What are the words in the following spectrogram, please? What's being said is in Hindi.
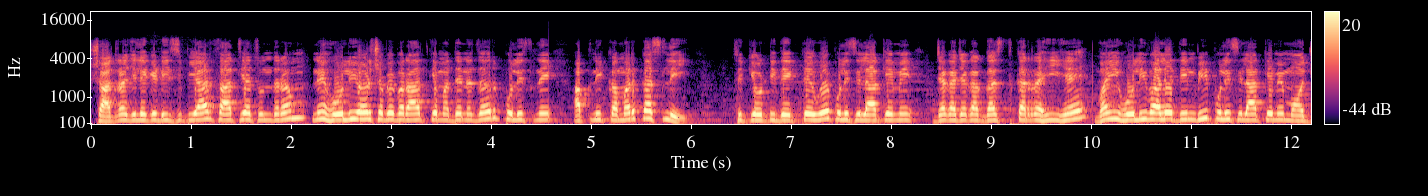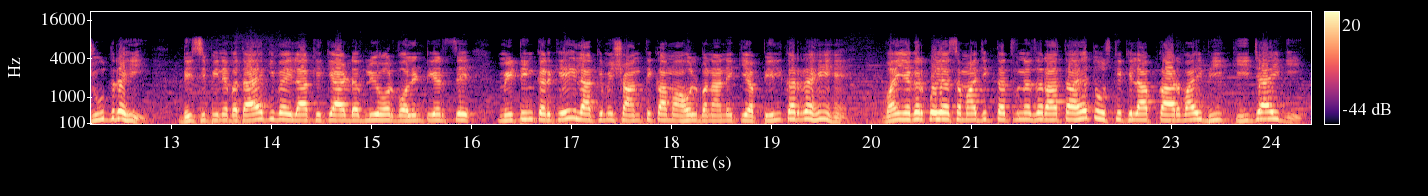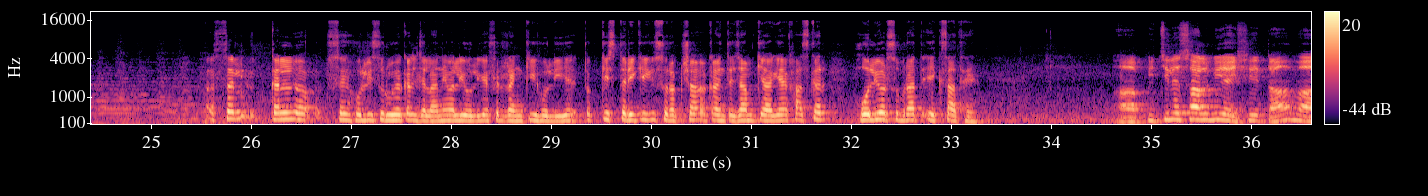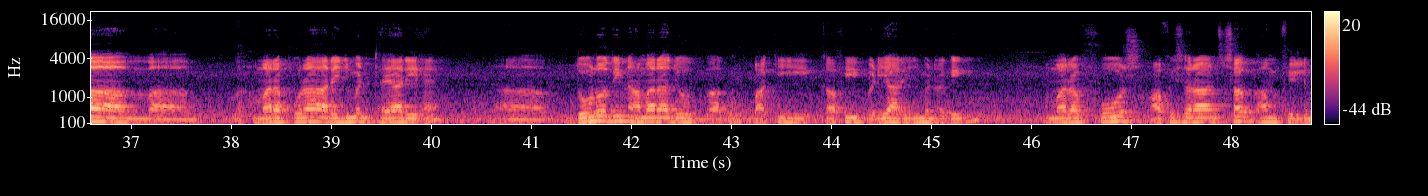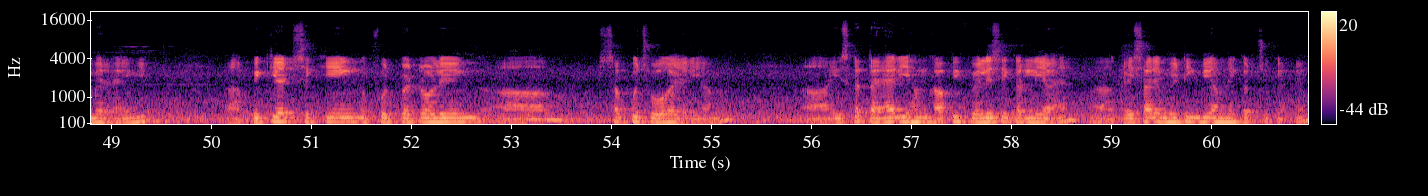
शादरा ज़िले के डीसीपीआर साथिया सुंदरम ने होली और शबे बारात के मद्देनजर पुलिस ने अपनी कमर कस ली। सिक्योरिटी देखते हुए पुलिस इलाके में जगह जगह गश्त कर रही है। वहीं होली वाले दिन भी पुलिस इलाके में मौजूद रही। डीसीपी ने बताया कि वह इलाके के आरडब्ल्यू और वॉलेंटियर से मीटिंग करके इलाके में शांति का माहौल बनाने की अपील कर रहे हैं। वहीं अगर कोई असामाजिक तत्व नज़र आता है तो उसके खिलाफ कार्रवाई भी की जाएगी। असल कल से होली शुरू है कल जलाने वाली होली है फिर रंग की होली है तो किस तरीके की सुरक्षा का इंतज़ाम किया गया? खासकर होली और सुबरात एक साथ हैं। पिछले साल भी ऐसे था आ, आ, हमारा पूरा अरेंजमेंट तैयारी है। आ, दोनों दिन हमारा जो बा, बाकी काफ़ी बढ़िया अरेंजमेंट रखेगी। हमारा फोर्स ऑफिसरान सब हम फ़ील्ड में रहेंगे। पिकेट सिकिंग फुट पेट्रोलिंग सब कुछ होगा एरिया में। इसका तैयारी हम काफ़ी पहले से कर लिया है। कई सारे मीटिंग भी हमने कर चुके हैं।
